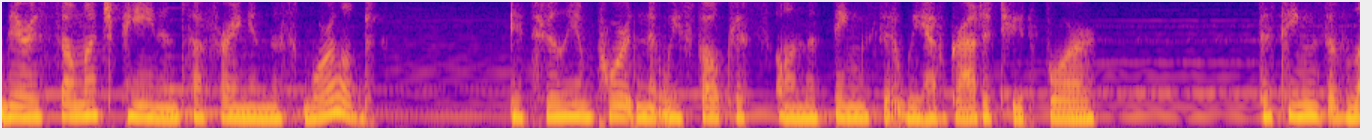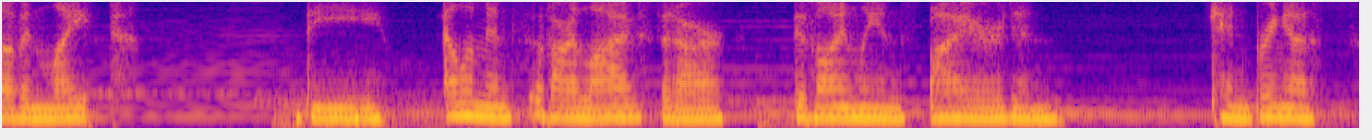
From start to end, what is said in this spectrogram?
There is so much pain and suffering in this world. It's really important that we focus on the things that we have gratitude for, the things of love and light, the elements of our lives that are divinely inspired and can bring us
